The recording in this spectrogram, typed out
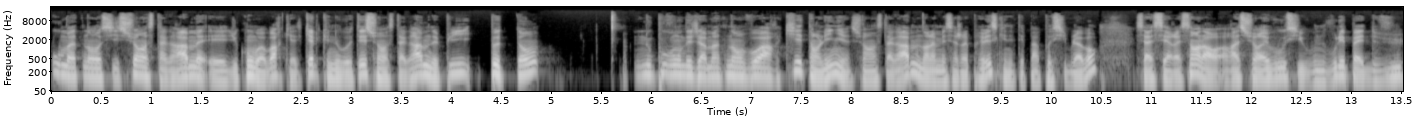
ou maintenant aussi sur Instagram. Et du coup, on va voir qu'il y a quelques nouveautés sur Instagram depuis peu de temps. Nous pouvons déjà maintenant voir qui est en ligne sur Instagram dans la messagerie privée, ce qui n'était pas possible avant. C'est assez récent. Alors rassurez-vous, si vous ne voulez pas être vu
